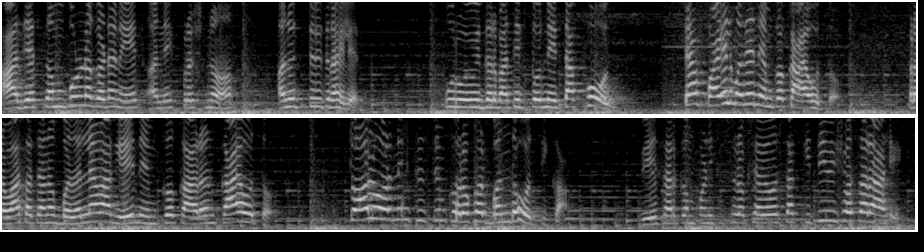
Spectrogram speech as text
आज या संपूर्ण घटनेत अनेक प्रश्न अनुत्तरित राहिलेत. पूर्व विदर्भातील तो नेता कोण? त्या फाईलमध्ये नेमकं काय होतं? प्रवास अचानक बदलण्यामागे नेमकं कारण काय होतं? स्टॉल वॉर्निंग सिस्टीम खरोखर बंद होती का? व्ही एस आर कंपनीची सुरक्षा व्यवस्था किती विश्वासार्ह आहे?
